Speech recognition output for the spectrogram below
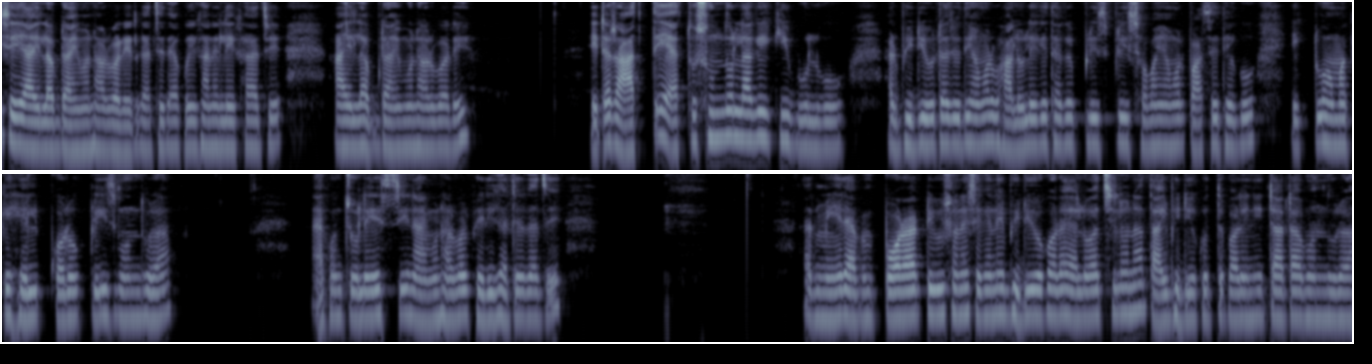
সেই আই লাভ ডায়মন্ড হারবারের কাছে। দেখো, এখানে লেখা আছে, আই লাভ ডায়মন্ড হারবারে। এটা রাতে এত সুন্দর লাগে, কি বলব? আর ভিডিওটা যদি আমার ভালো লেগে থাকে, প্লিজ প্লিজ সবাই আমার পাশে থেকো। একটু আমাকে হেল্প করো, প্লিজ বন্ধুরা। এখন চলে এসেছি নাইমন হারবার ফেরিঘাটের কাছে। আর মেয়ের পড়ার টিউশনে সেখানে ভিডিও করা অ্যালোয়া ছিল না, তাই ভিডিও করতে পারিনি। টাটা বন্ধুরা।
